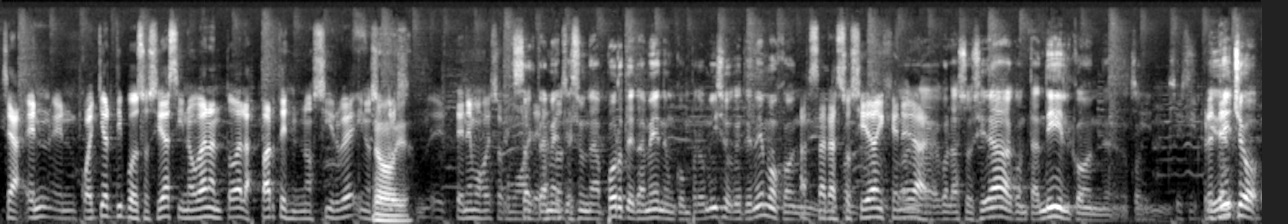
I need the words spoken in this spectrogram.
O sea, en, en cualquier tipo de sociedad, si no ganan todas las partes, no sirve y nosotros eh, tenemos eso como. Exactamente, Entonces, es un aporte también, un compromiso que tenemos con, Hacia la con- sociedad en con general. la- Con la, sociedad, con Tandil, con... con- sí, sí, y de hecho,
